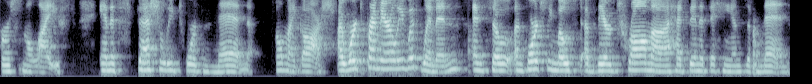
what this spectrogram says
personal life, and especially towards men. Oh my gosh. I worked primarily with women. And so, unfortunately, most of their trauma had been at the hands of men.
